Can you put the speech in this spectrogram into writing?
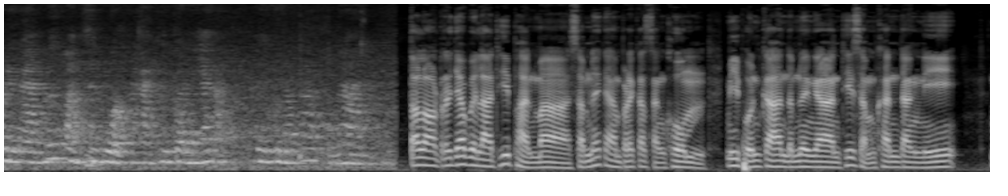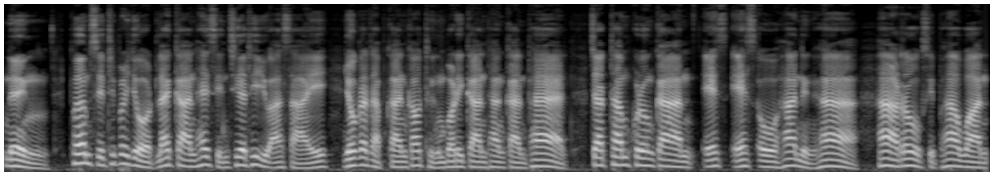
บริการเพื่อความสะดวกนะคะคือตัวนี้ค่ะคือคุณภาพของงานตลอดระยะเวลาที่ผ่านมาสำนักงานประกันสังคม มีผลการดำเนินงานที่สำคัญดังนี้ 1. เพิ่มสิทธิประโยชน์และการให้สินเชื่อที่อยู่อาศัย ยกระดับการเข้าถึงบริการทางการแพทย์ จัดทำโครงการ SSO 515 5 โรค 15 วัน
